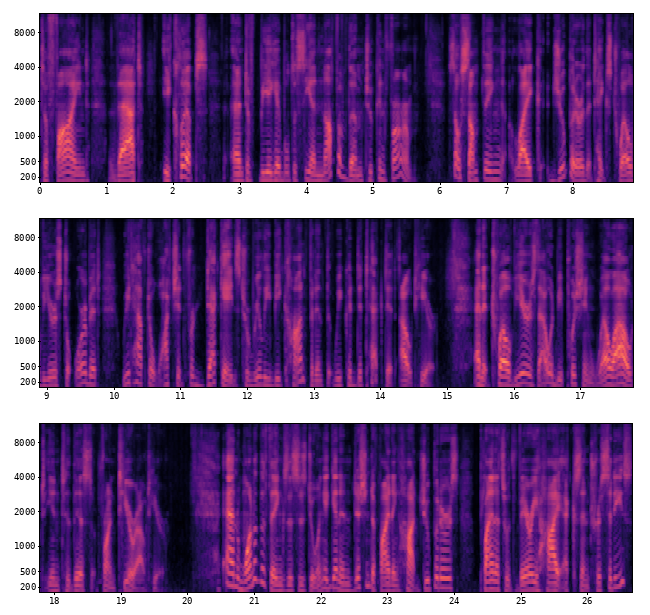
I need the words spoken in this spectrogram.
to find that eclipse and to be able to see enough of them to confirm. So something like Jupiter that takes 12 years to orbit, we'd have to watch it for decades to really be confident that we could detect it out here. And at 12 years, that would be pushing well out into this frontier out here. And one of the things this is doing again, in addition to finding hot Jupiters, planets with very high eccentricities.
